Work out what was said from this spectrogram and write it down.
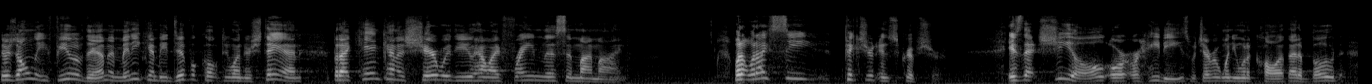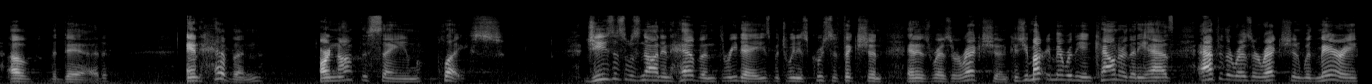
there's only a few of them, and many can be difficult to understand, but I can kind of share with you how I frame this in my mind. What, what I see pictured in scripture is that Sheol, or, or Hades, whichever one you want to call it, that abode of the dead, and heaven are not the same place. Jesus was not in heaven three days between his crucifixion and his resurrection. Because you might remember the encounter that he has after the resurrection with Mary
